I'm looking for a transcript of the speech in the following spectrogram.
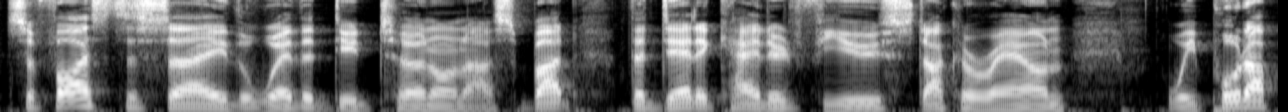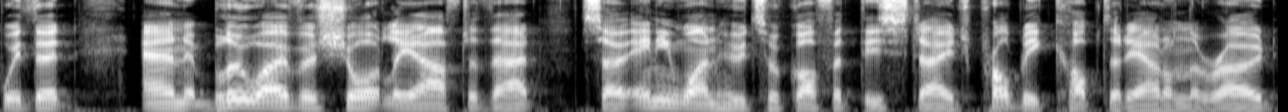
Suffice to say, the weather did turn on us, but the dedicated few stuck around. We put up with it and it blew over shortly after that. So, anyone who took off at this stage probably copped it out on the road.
